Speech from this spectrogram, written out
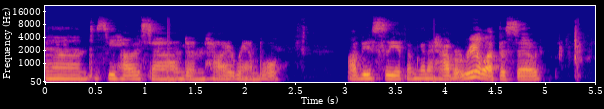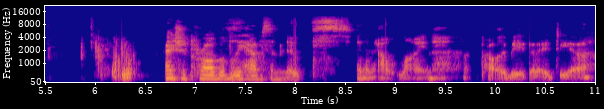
and to see how I sound and how I ramble. Obviously, if I'm going to have a real episode, I should probably have some notes and an outline. That'd probably be a good idea.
